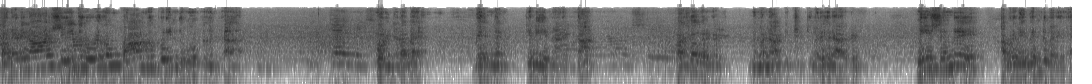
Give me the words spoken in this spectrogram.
பன்னெண்டு நாள் செய்து ஒழுகும் பாங்கு புரிந்து ஓக்குகின்றார் ஒரு தடவை வேந்தன் திடீர்னு அழைத்தான் பகைவர்கள் நம்ம நாட்டை சுற்றி வருகிறார்கள். நீ சென்று அவர்களை வென்று வருக.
